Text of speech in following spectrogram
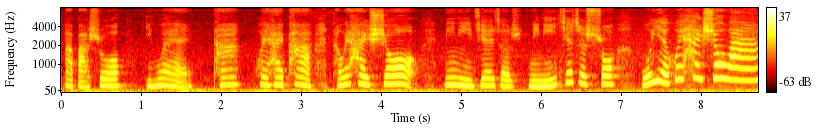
爸爸说，因为它会害怕，它会害羞。妮妮接着，妮妮接着说，我也会害羞啊。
